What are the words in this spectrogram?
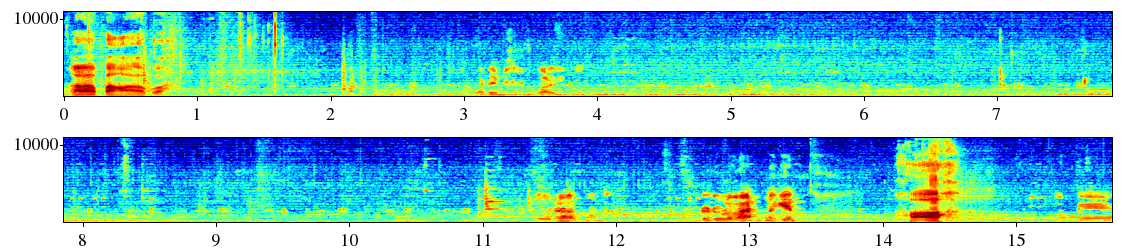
Apa apa? Coba ada yang bisa dibuka lagi. tuh. Udah mana? Udah dulu kan, lagi? Ah, Oke.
